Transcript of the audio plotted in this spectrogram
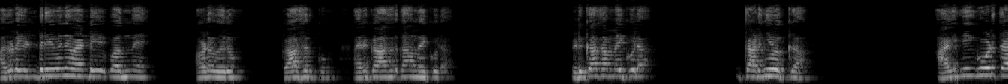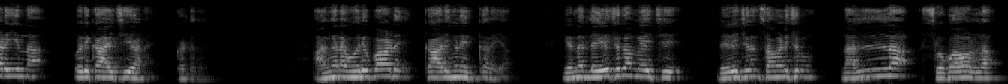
അതോടെ ഇന്റർവ്യൂവിന് വേണ്ടി വന്ന് അവിടെ വരും. ക്ലാസ് എടുക്കും. അതിന് ക്ലാസ് എടുക്കാൻ സമ്മതിക്കൂല. എടുക്കാൻ സമ്മതിക്കൂല. തടഞ്ഞു വെക്കുക. അതിനെയും കൂടി തടയുന്ന ഒരു കാഴ്ചയാണ് കണ്ടത്. അങ്ങനെ ഒരുപാട് കാര്യങ്ങൾ എനിക്കറിയാം. എന്നാൽ ലയിച്ചതം വെച്ച് ലളിച്ചതും സമണിച്ചതും നല്ല സ്വഭാവമുള്ള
